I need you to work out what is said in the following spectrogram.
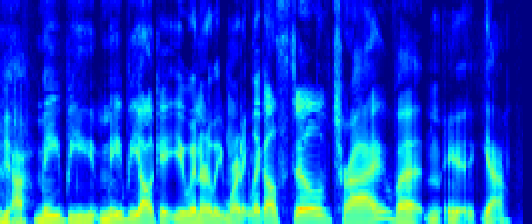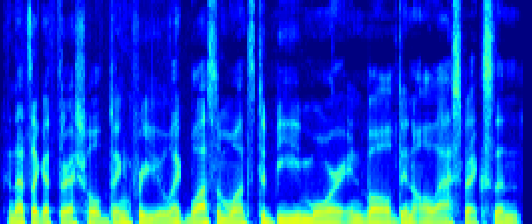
Yeah. Maybe, maybe I'll get you in early morning. Like I'll still try, but yeah. And that's like a threshold thing for you. Like Blossom wants to be more involved in all aspects than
